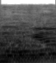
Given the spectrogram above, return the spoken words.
안 아,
